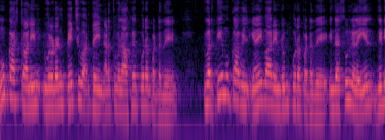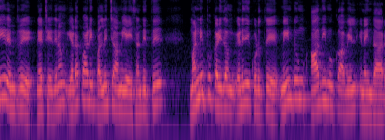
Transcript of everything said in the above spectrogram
மு க ஸ்டாலின் இவருடன் பேச்சுவார்த்தை நடத்துவதாக கூறப்பட்டது. இவர் திமுகவில் இணைவார் என்றும் கூறப்பட்டது. இந்த சூழ்நிலையில் திடீரென்று நேற்றைய தினம் எடப்பாடி பழனிசாமியை சந்தித்து மன்னிப்பு கடிதம் எழுதி கொடுத்து மீண்டும் அதிமுகவில் இணைந்தார்.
